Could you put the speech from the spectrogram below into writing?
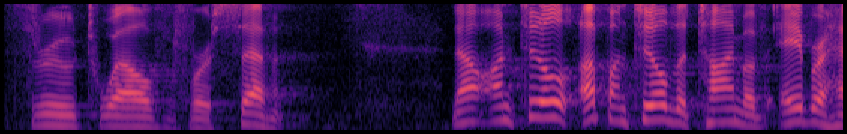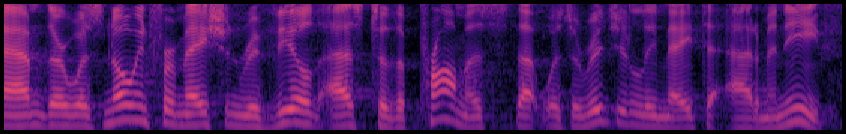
through 12, verse 7. Now, until, up until the time of Abraham, there was no information revealed as to the promise that was originally made to Adam and Eve.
